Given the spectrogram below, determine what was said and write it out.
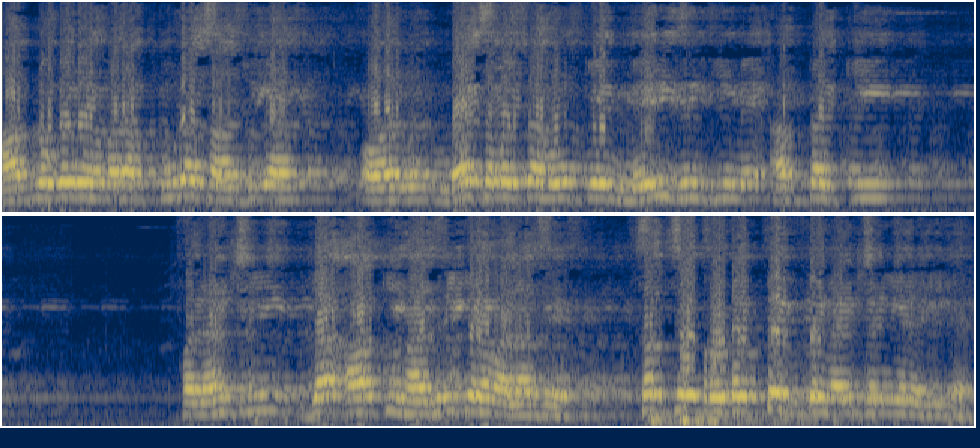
आप लोगों ने हमारा पूरा साथ दिया और मैं समझता हूँ कि मेरी ज़िंदगी में अब तक की फाइनेंशियली या आपकी हाजिरी के हवाला से सबसे प्रोडक्टिव कन्वेंशन ये रही है।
